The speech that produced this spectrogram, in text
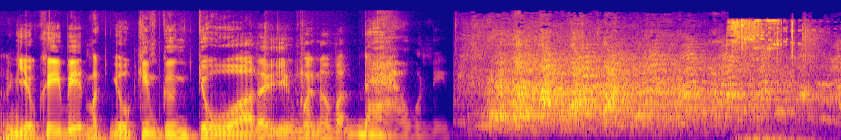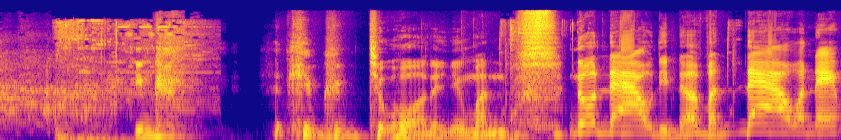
Nhiều khi biết mặc dù kim cương chùa đấy Nhưng mà nó vẫn đau anh em. Kim cương Kim cương chùa đấy Nhưng mà Nó đau thì nó vẫn đau anh em.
